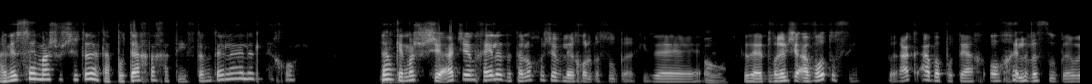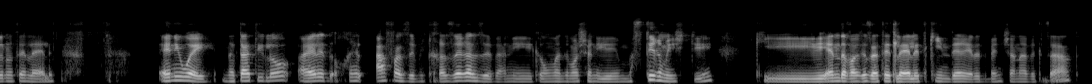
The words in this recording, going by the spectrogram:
אני עושה משהו שאתה יודע, אתה פותח את החטיף, אתה נותן לילד לאכול. גם כן, משהו שעד שאין לך ילד אתה לא חושב לאכול בסופר, כי זה, oh. זה דברים שאבות עושים, רק אבא פותח אוכל בסופר ונותן לילד. Anyway, נתתי לו, הילד אוכל עף על זה, מתחזר על זה, ואני, כמובן זה מה שאני מסתיר מאשתי, כי אין דבר כזה לתת לילד קינדר, ילד בן שנה וקצת,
